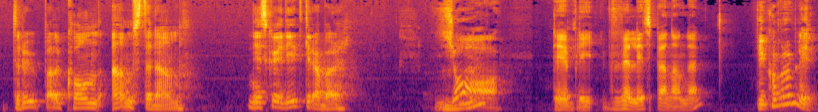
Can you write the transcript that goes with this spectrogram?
DrupalCon Amsterdam. Ni ska ju dit grabbar. Ja! Det blir väldigt spännande. Det kommer det bli.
